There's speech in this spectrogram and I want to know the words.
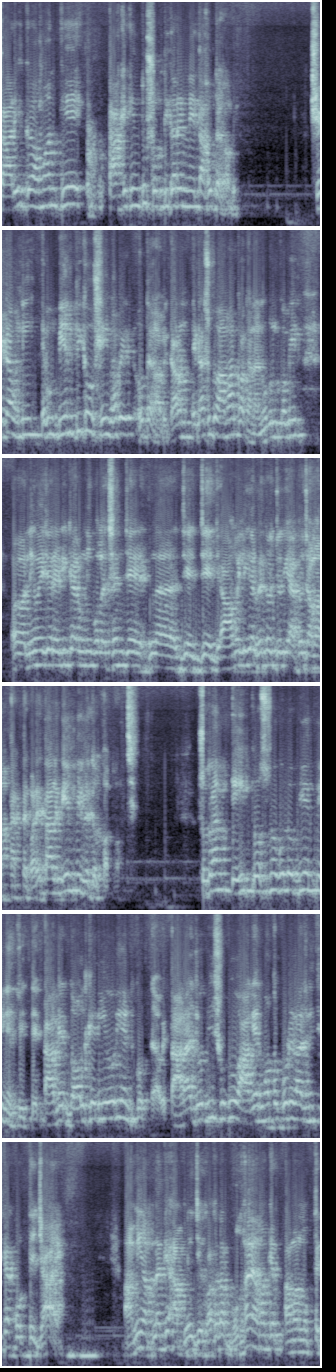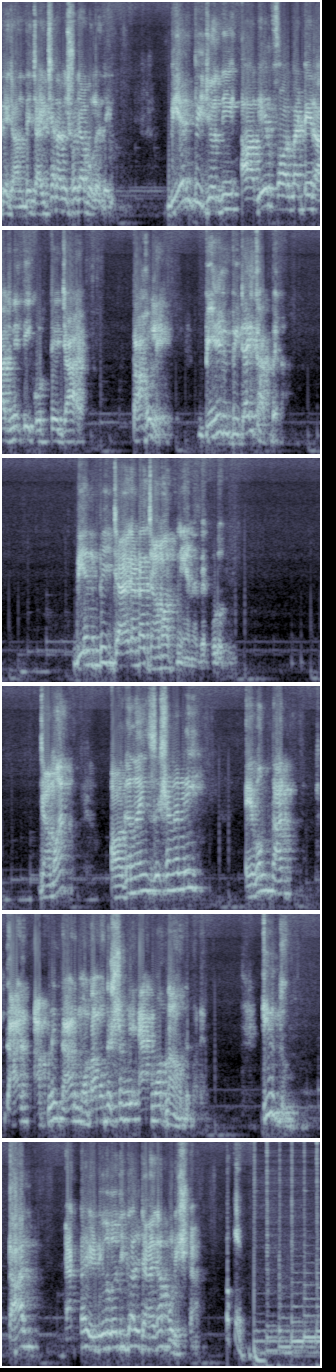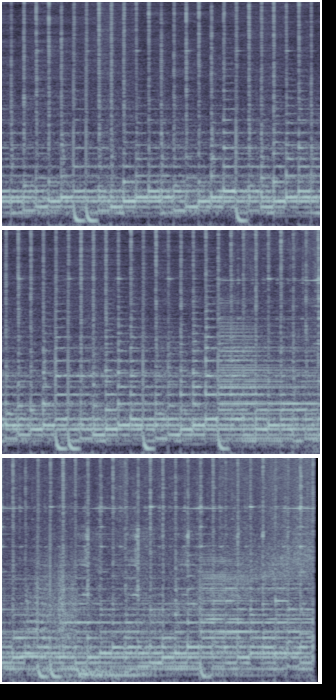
তারিক রহমানকে, তাকে কিন্তু সত্যিকারের নেতা হতে হবে। সেটা উনি এবং বিএনপিকেও সেইভাবে হতে হবে। কারণ এটা শুধু আমার কথা না, নুরুল কবির নিউ এজের এডিটর উনি বলেছেন যে যে আওয়ামী লীগের ভেতর যদি এত জামাত থাকতে পারে, তাহলে বিএনপির ভেতর কত আছে? সুতরাং এই প্রশ্নগুলো বিএনপি নেতৃত্বে, তাদের দলকে রিওরিয়েন্ট করতে হবে। তারা যদি শুধু আগের মতো করে রাজনীতিটা করতে যায়, আমি আপনাকে, আপনি যে কথাটা বোধহয় আমাকে, আমার মুখ থেকে জানতে চাইছেন, আমি সোজা বলে দিই। বিএনপি যদি আগের ফরম্যাটে রাজনীতি করতে যায়, তাহলে বিএনপিটাই থাকবে না। বিএনপির জায়গাটা জামাত নিয়ে নেবে পুরোপুরি জামাত অর্গানাইজেশনালি এবং তার তার, আপনি তার মতামতের সঙ্গে একমত না হতে পারেন কিন্তু তার একটা ইডিওলজিক্যাল জায়গা পরিষ্কার। ওকে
